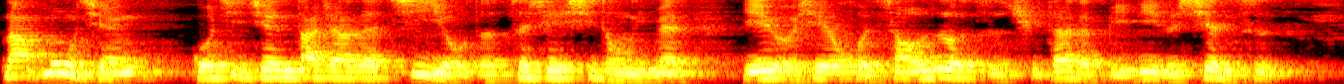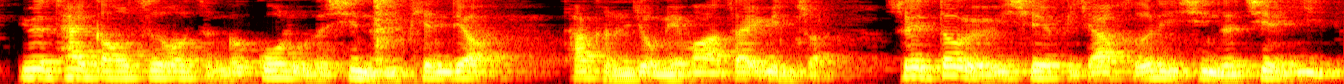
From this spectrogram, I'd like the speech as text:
那目前国际间大家在既有的这些系统里面，也有一些混烧热值取代的比例的限制，因为太高之后，整个锅炉的性能偏掉，它可能就没办法再运转。所以都有一些比较合理性的建议。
